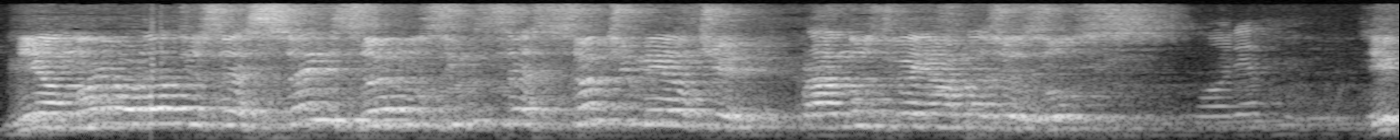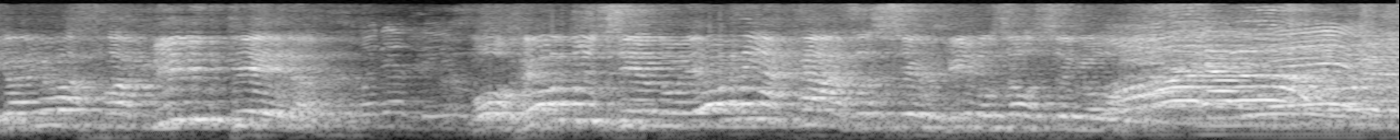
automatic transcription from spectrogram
Minha mãe orou 16 anos incessantemente para nos ganhar para Jesus. E ganhou a família inteira. A. Morreu dizendo: Eu e minha casa servimos ao Senhor. Glória a Deus.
